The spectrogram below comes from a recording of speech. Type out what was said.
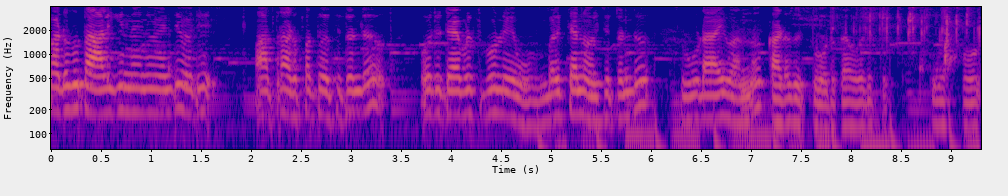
കടുക് താളിക്കുന്നതിന് വേണ്ടി ഒരു പാത്രം അടുപ്പത്ത് വെച്ചിട്ടുണ്ട്. ഒരു ടേബിൾ സ്പൂൺ വെളിച്ചെണ്ണ ഒഴിച്ചിട്ടുണ്ട്. ചൂടായി വന്ന് കടുക് ഇട്ട് കൊടുക്കാം ഒരു ടീസ്പൂൺ.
